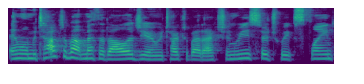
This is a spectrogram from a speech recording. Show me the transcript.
And when we talked about methodology and we talked about action research, we explained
